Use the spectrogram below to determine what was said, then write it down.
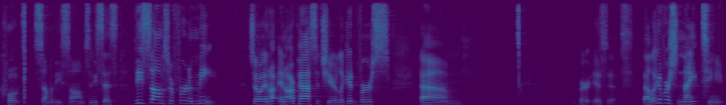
quotes some of these Psalms, and he says, These Psalms refer to me. So in our, in our passage here, look at verse, um, where is it? Uh, look at verse 19.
